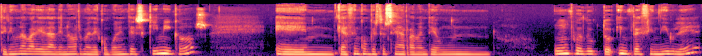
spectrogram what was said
tiene una variedad enorme de componentes químicos Em, que hacen con que esto sea realmente un, un producto imprescindible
